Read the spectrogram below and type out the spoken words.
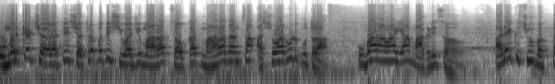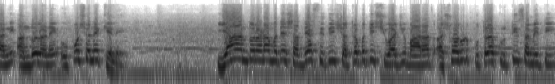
उमरखेड शहरातील छत्रपती शिवाजी महाराज चौकात महाराजांचा अश्वारूढ पुतळा उभा राहावा या मागणीसह अनेक शिवभक्तांनी आंदोलने उपोषणे केले. या आंदोलनामध्ये सध्या स्थितीत छत्रपती शिवाजी महाराज अश्वारूढ पुतळा कृती समिती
